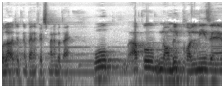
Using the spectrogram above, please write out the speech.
बोला जितने बेनिफिट्स मैंने बताए वो आपको नॉर्मल कॉलोनीज हैं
